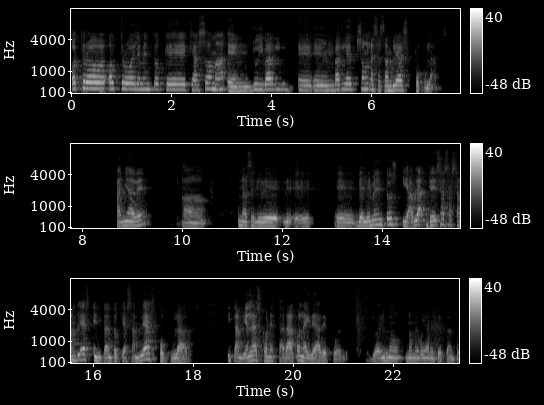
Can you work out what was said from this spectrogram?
Otro, otro, elemento que, asoma en Judy eh, Bartlett son las asambleas populares. Añade una serie de, eh, de, elementos y habla de esas asambleas en tanto que asambleas populares y también las conectará con la idea de pueblo. Yo ahí no, no me voy a meter tanto.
